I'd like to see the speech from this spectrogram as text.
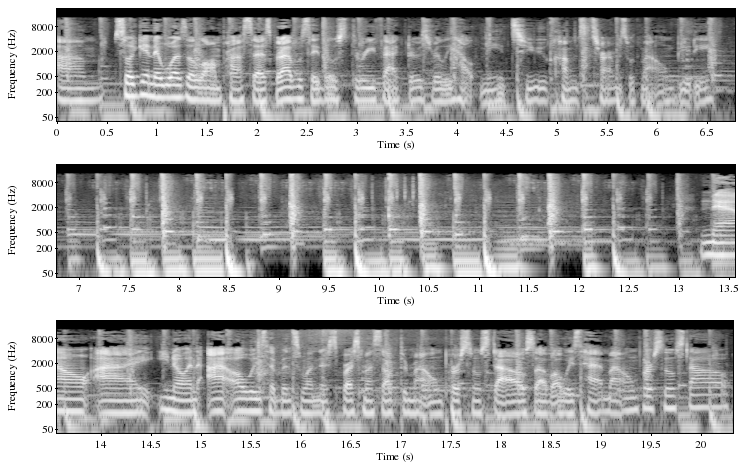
Um, so again, it was a long process, but I would say those three factors really helped me to come to terms with my own beauty. Now I, you know, and I always have been someone to express myself through my own personal style. So I've always had my own personal style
